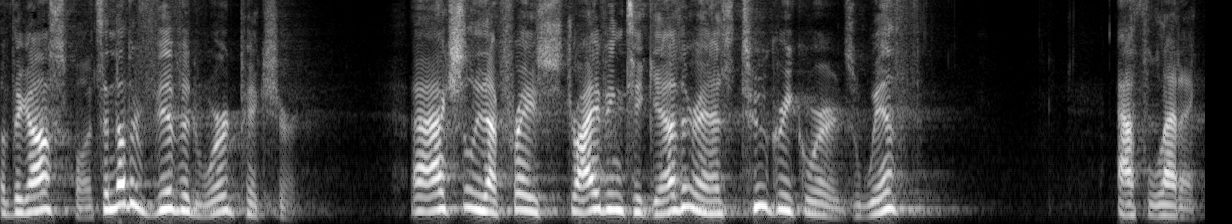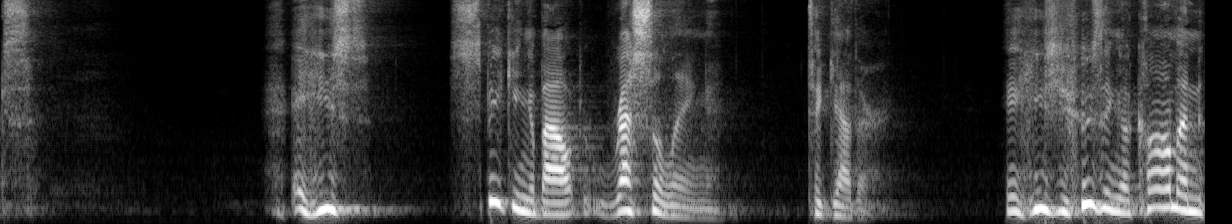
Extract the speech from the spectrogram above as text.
of the gospel. It's another vivid word picture. Uh, Actually, that phrase, striving together, has two Greek words with athletics. He's speaking about wrestling together. He's using a common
